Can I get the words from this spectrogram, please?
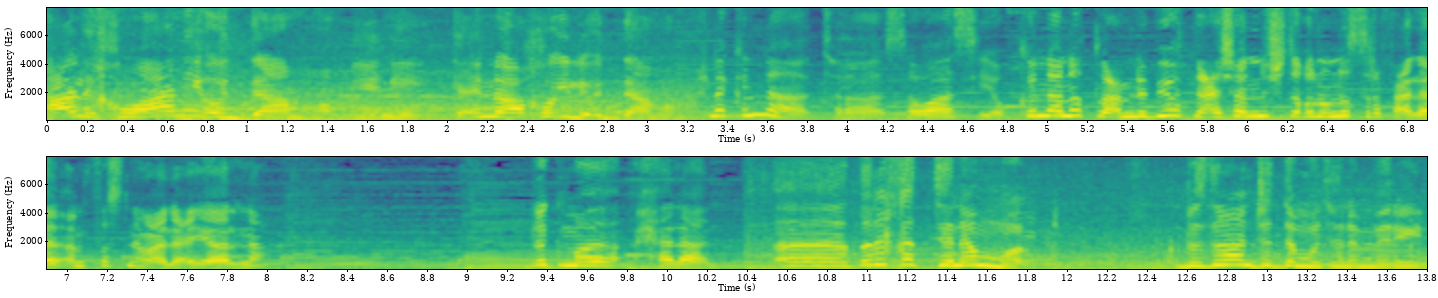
حال إخواني قدامهم يعني كأنه أخوي اللي قدامهم. إحنا كنا ترى سواسية وكنا نطلع من بيوتنا عشان نشتغل ونصرف على أنفسنا وعلى عيالنا. لقمة حلال. آه طريقة تنمر. بزران جدا متنمرين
